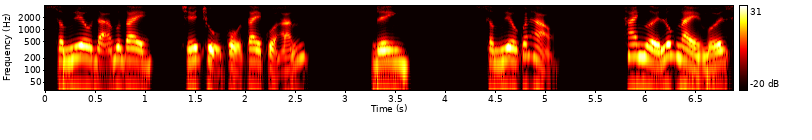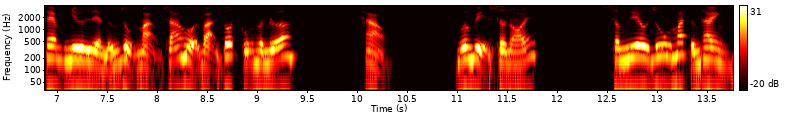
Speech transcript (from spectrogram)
sầm liêu đã vươn tay, chế trụ cổ tay của hắn. Đinh! Sầm liêu quét hảo. Hai người lúc này mới xem như liền ứng dụng mạng xã hội bạn tốt cũng hơn nữa. Hảo! Vương vị sơ nói. Sầm liêu du mắt ứng thanh,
